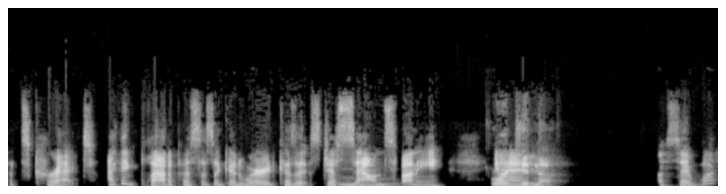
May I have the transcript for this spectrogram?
That's correct. I think platypus is a good word because it just sounds funny. Or And- echidna. I say what?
